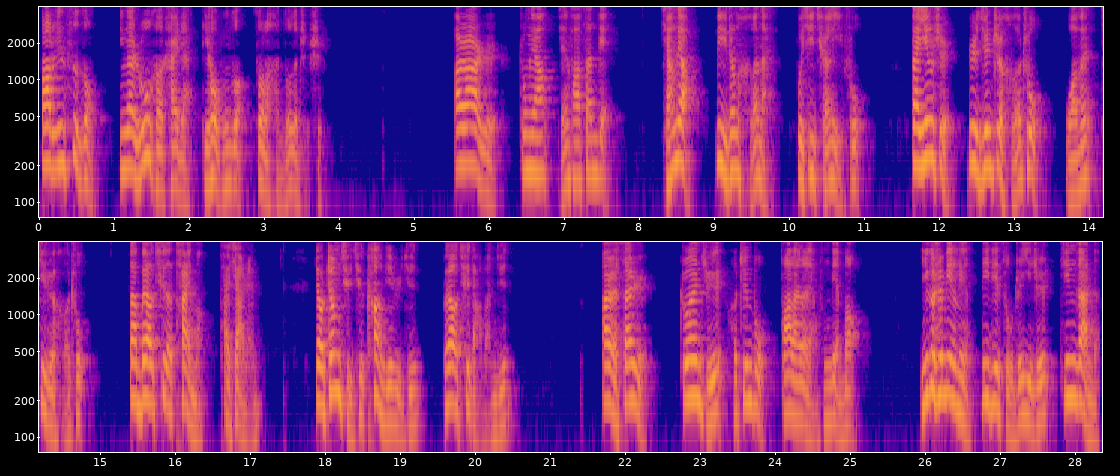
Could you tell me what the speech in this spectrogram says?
八路军四纵应该如何开展敌后工作，做了很多的指示。二月二日，中央连发三电，强调力争河南，不惜全力以赴，但应是日军至何处，我们即至何处，但不要去的太猛、太吓人，要争取去抗击日军，不要去打顽军。二月三日，中央局和军部发来了两封电报。一个是命令立即组织一支精干的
